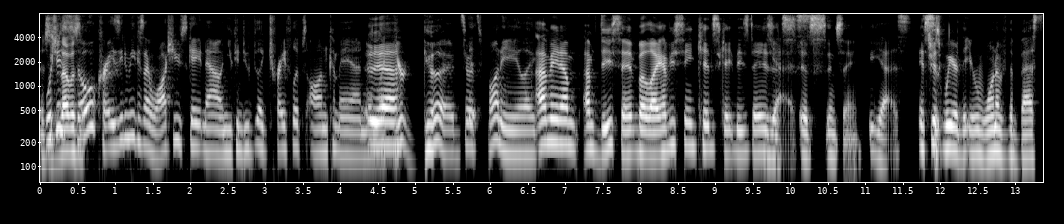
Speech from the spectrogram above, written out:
Which just- is that was so crazy to me because I watch you skate now and you can do like tray flips on command. And, Yeah. like, you're good. So it's funny. Like, I mean, I'm I'm decent, but like, have you seen kids skate these days? Yes. It's it's insane. yes. It's So- just weird that you're one of the best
